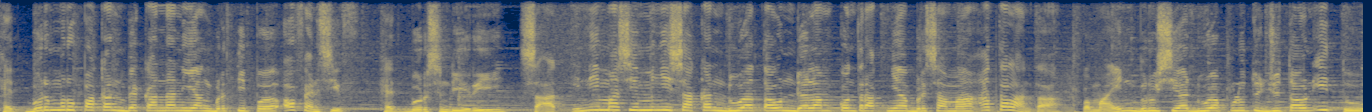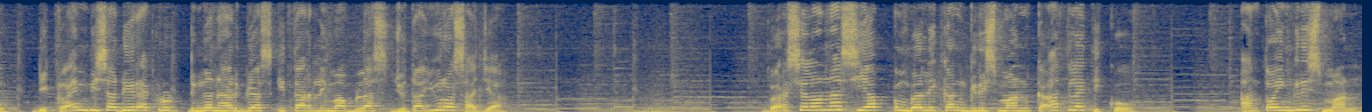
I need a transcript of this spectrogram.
Hedbur merupakan bek kanan yang bertipe ofensif Headboard sendiri saat ini masih menyisakan 2 tahun dalam kontraknya bersama Atalanta. Pemain berusia 27 tahun itu diklaim bisa direkrut dengan harga sekitar 15 juta euro saja. Barcelona siap kembalikan Griezmann ke Atletico. Antoine Griezmann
